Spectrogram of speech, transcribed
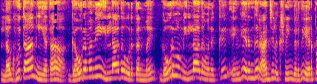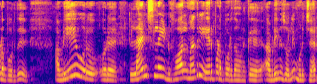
லகுதா நியதா கௌரவமே இல்லாத ஒரு தன்மை கௌரவம் இல்லாதவனுக்கு எங்க இருந்து ராஜ்யலட்சுமிங்கிறது ஏற்பட போறது? அப்படியே ஒரு ஒரு லேண்ட்ஸ்லைட் ஃபால் மாதிரி ஏற்பட போறது அவனுக்கு அப்படின்னு சொல்லி முடிச்சார்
